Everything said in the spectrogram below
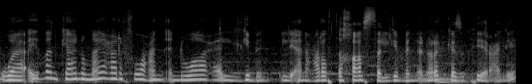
وأيضا كانوا ما يعرفوا عن أنواع الجبن اللي أنا عرضتها خاصة الجبن لأنه ركزوا كثير عليه.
